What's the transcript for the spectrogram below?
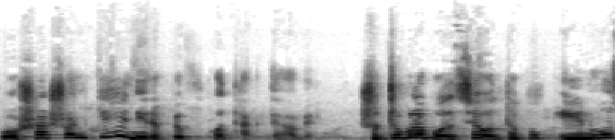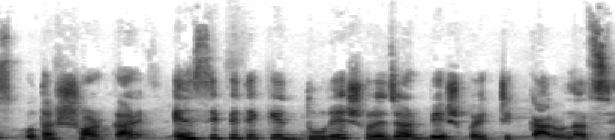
প্রশাসনকে নিরপেক্ষ থাকতে হবে। সূত্রগুলো বলছে, অধ্যাপক ইউনুস ও তার সরকার এনসিপি থেকে দূরে সরে যাওয়ার বেশ কয়েকটি কারণ আছে।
